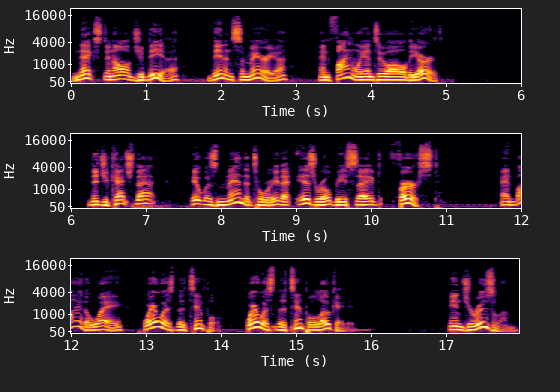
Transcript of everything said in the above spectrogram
next in all Judea, then in Samaria, and finally into all the earth. Did you catch that? It was mandatory that Israel be saved first. And by the way, where was the temple? Where was the temple located? In Jerusalem.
